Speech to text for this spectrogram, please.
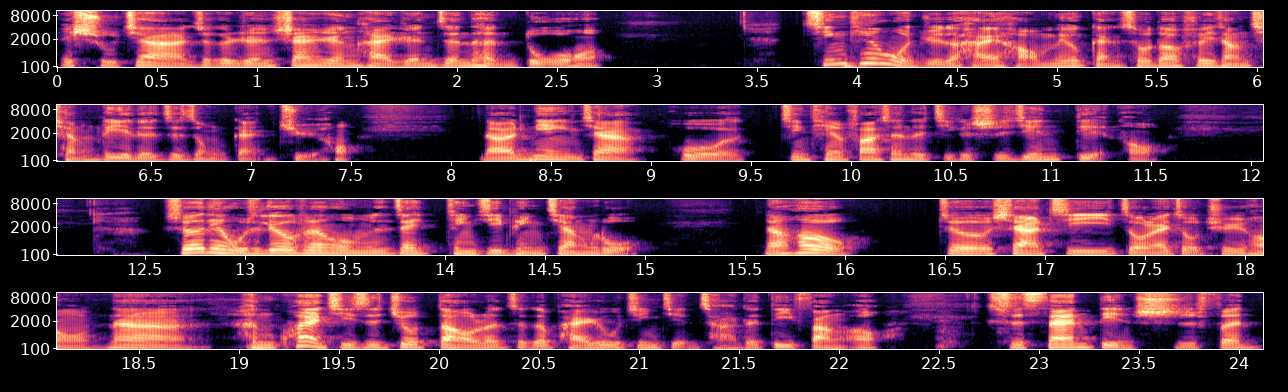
哎，暑假这个人山人海，人真的很多哈。今天我觉得还好，没有感受到非常强烈的这种感觉哈。来念一下我今天发生的几个时间点哦。十二点五十六分，我们在停机坪降落，然后就下机走来走去，吼，那很快其实就到了这个排入境检查的地方哦。十三点十分，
